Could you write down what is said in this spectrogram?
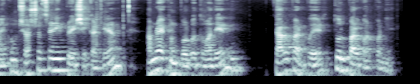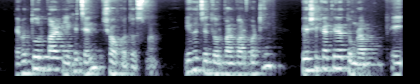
আলাইকুম, ষষ্ঠ শ্রেণির প্রিয় শিক্ষার্থীরা। আমরা এখন পড়ব তোমাদের চারুপাঠ বইয়ের তুলপার গল্প নিয়ে। দেখো তুলপার লিখেছেন শওকত ওসমান। এই হচ্ছে তুলপার গল্পটি। প্রিয় শিক্ষার্থীরা, তোমরা এই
